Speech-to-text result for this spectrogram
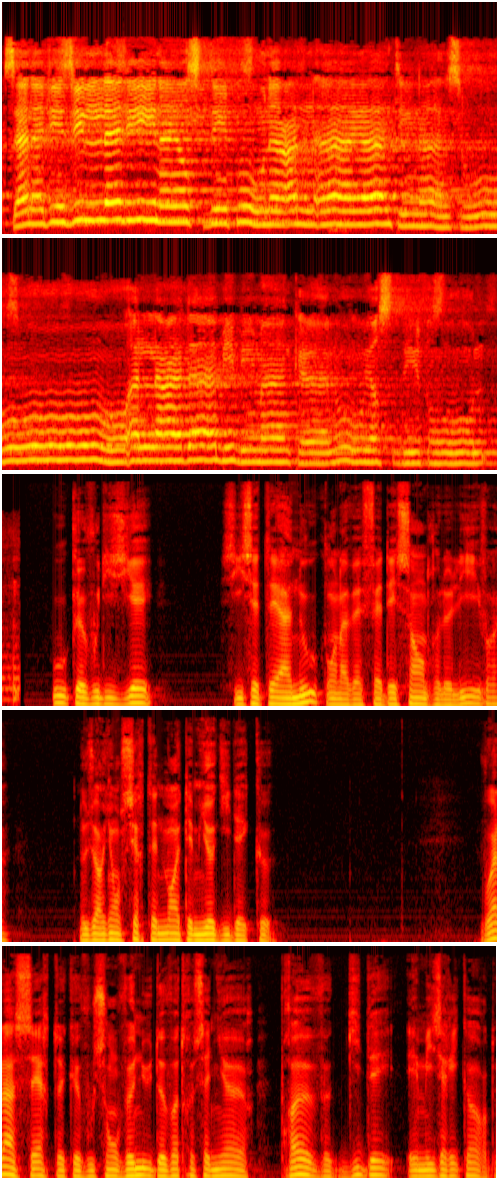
سنجزي الذين يصدفون عن آياتنا سوء العذاب بما كانوا يصدفون Ou que vous disiez, si c'était à nous qu'on avait fait descendre le livre, nous aurions certainement été mieux guidés qu'eux. Voilà certes que vous sont venus de votre Seigneur preuve, guidée et miséricorde.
